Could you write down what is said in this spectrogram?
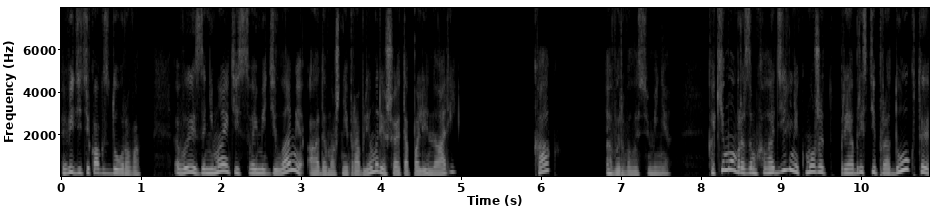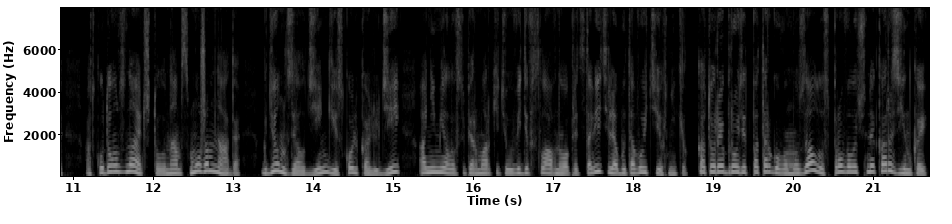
Видите, как здорово. Вы занимаетесь своими делами, а домашние проблемы решает Аполлинарий. Как? вырвалось у меня. Каким образом холодильник может приобрести продукты? Откуда он знает, что нам с мужем надо? Где он взял деньги и сколько людей онемело в супермаркете, увидев славного представителя бытовой техники, который бродит по торговому залу с проволочной корзинкой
